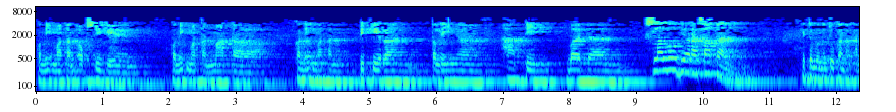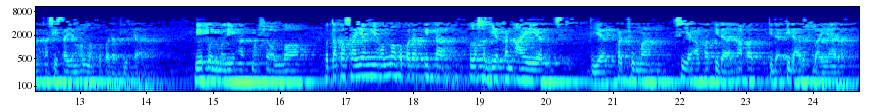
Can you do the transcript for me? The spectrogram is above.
kenikmatan oksigen, kenikmatan mata, kenikmatan pikiran, telinga, hati, badan, selalu dia rasakan. Itu menunjukkan akan kasih sayang Allah kepada kita. Dia pun melihat, masya Allah, betapa sayangnya Allah kepada kita. Allah sediakan air, ya percuma sia apa tidak apa tidak tidak harus bayar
